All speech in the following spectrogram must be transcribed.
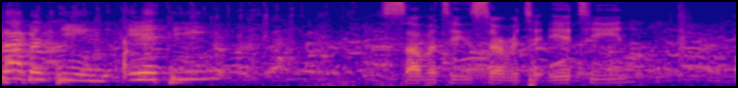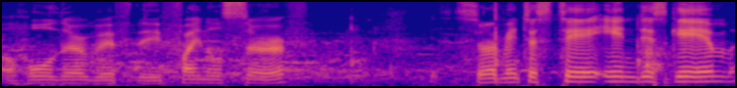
Seventeen, eighteen. 17 serve to 18. A holder with the final serve. Serving to stay in this game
